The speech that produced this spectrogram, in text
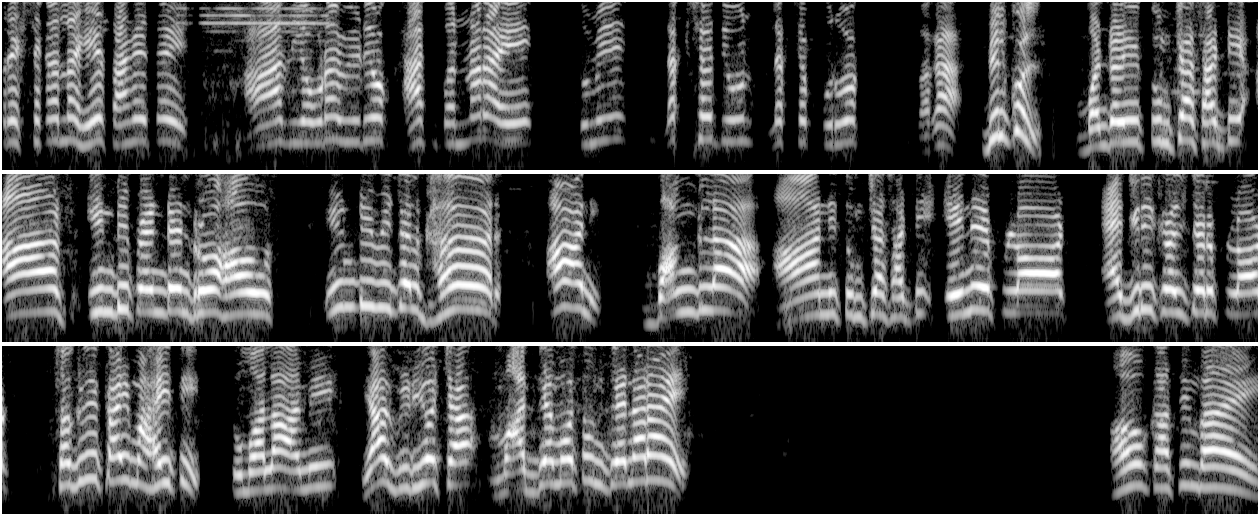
प्रेक्षकांना हे सांगायचंय आज एवढा व्हिडिओ खास बनणार आहे तुम्ही लक्ष देऊन लक्षपूर्वक बघा. बिलकुल. मंडळी तुमच्यासाठी आज इंडिपेंडेंट रो हाऊस इंडिव्हिज्युअल घर आणि बंगला आणि तुमच्यासाठी N A plot agriculture plot सगळी काही माहिती तुम्हाला आम्ही या व्हिडिओच्या माध्यमातून देणार आहे. अहो कासिम भाई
